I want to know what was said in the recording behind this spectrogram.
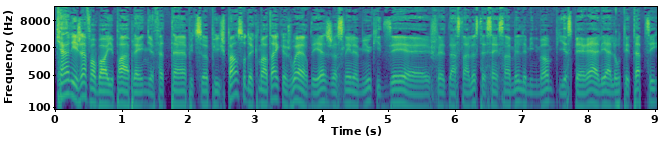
quand les gens font bah, il n'est pas à plaindre, il a fait de temps, puis tout ça. Puis je pense au documentaire que je jouais à RDS, Jocelyn Lemieux, qui disait, euh, je fais, dans ce temps-là, c'était 500 000 le minimum, puis il espérait aller à l'autre étape, tu sais.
